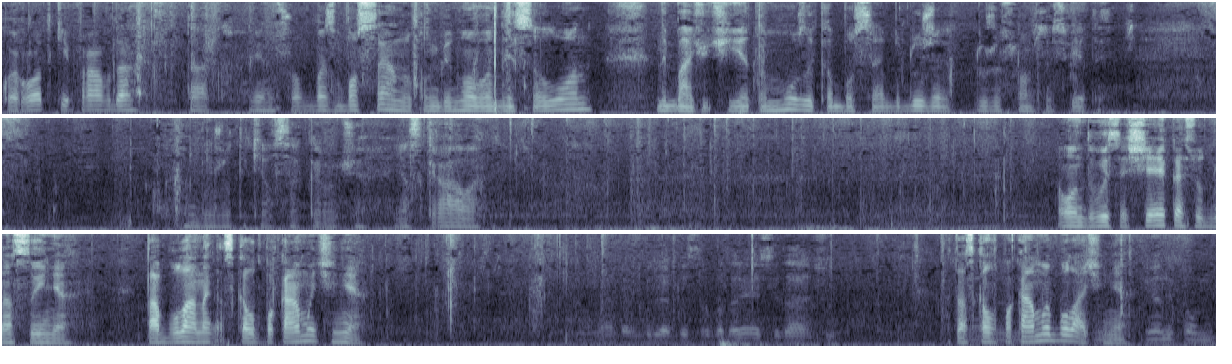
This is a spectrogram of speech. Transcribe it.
Короткий, правда. Так, він що без босену, комбінований салон. Не бачу, чи є там музика босе, бо дуже, дуже сонце світить. Дуже таке все коротше, яскраве. Вон дивися, ще якась одна синя. Та була на, з колпаками чи ні? Вона так біля бистро батареї сідає, Та з колпаками була чи ні? я не пам'ятаю.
